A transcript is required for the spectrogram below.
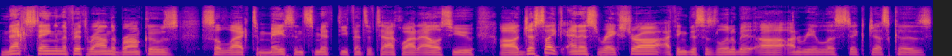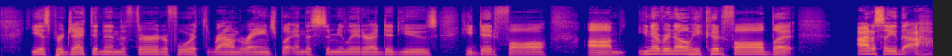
Next, staying in the fifth round, the Broncos select Maason Smith, defensive tackle out of LSU. Uh, just like Ennis Rakestraw, I think this is a little bit uh, unrealistic just because he is projected in the third or fourth round range. But in the simulator I did use, he did fall. Um, you never know, he could fall. But honestly, the, I,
